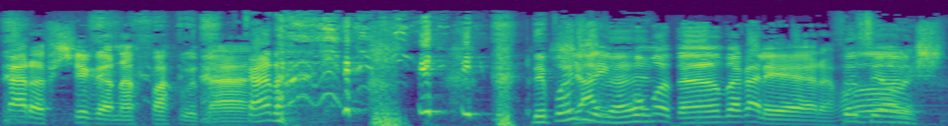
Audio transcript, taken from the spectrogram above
cara chega na faculdade. Cara. Depois já de velho. incomodando a galera. Vamos.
